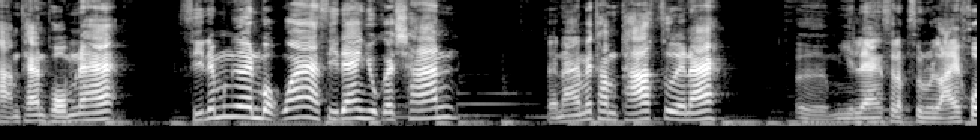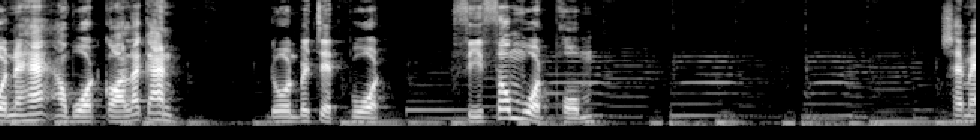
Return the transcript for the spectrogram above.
ถามแทนผมนะฮะ สีน้ำเงินบอกว่าสีแดงอยู่กับฉัน แต่นายไม่ทำทัสเลยนะ เออ มีแรงสนับสนุนหลายคนนะฮะ เอาโหวตก่อนแล้วกัน โดนไปเจ็ดโหวต สีส้มโหวตผม ใช่ไหม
